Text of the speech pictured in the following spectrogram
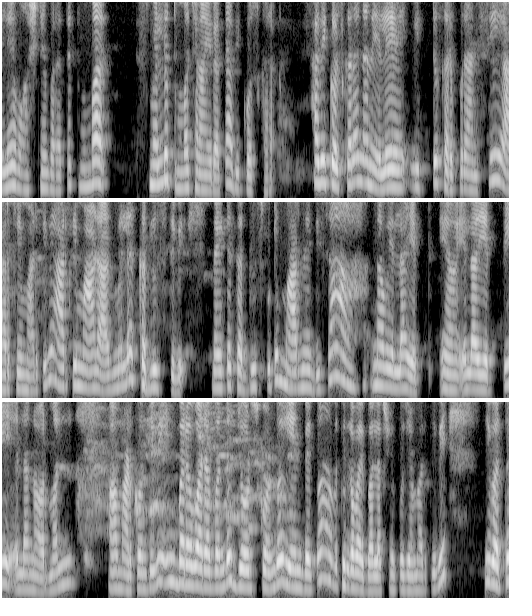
ಎಲೆ ವಾಸನೆ ಬರುತ್ತೆ. ತುಂಬ ಸ್ಮೆಲ್ಲು ತುಂಬ ಚೆನ್ನಾಗಿರತ್ತೆ ಅದಕ್ಕೋಸ್ಕರ. ಅದಕ್ಕೋಸ್ಕರ ನಾನು ಎಲೆ ಇಟ್ಟು ಕರ್ಪೂರ ಅಂಟಿಸಿ ಆರತಿ ಮಾಡ್ತೀವಿ. ಆರತಿ ಮಾಡಾದ್ಮೇಲೆ ಕದಲಿಸ್ತೀವಿ. ನೈಟೇ ಕದಲಿಸ್ಬಿಟ್ಟು ಮಾರನೇ ದಿವಸ ನಾವೆಲ್ಲ ಎತ್ತಿ ಎಲ್ಲ ಎತ್ತಿ ಎಲ್ಲ ನಾರ್ಮಲ್ ಮಾಡ್ಕೊತೀವಿ. ಹಿಂಗೆ ಬರೋ ವಾರ ಬಂದು ಜೋಡಿಸ್ಕೊಂಡು ಏನು ಬೇಕೋ ತಿರ್ಗಾ ವೈಭವ ಲಕ್ಷ್ಮಿ ಪೂಜೆ ಮಾಡ್ತೀವಿ. ಇವತ್ತು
